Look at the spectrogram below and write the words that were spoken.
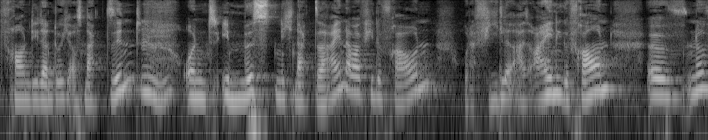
Frauen, die dann durchaus nackt sind. Mhm. Und ihr müsst nicht nackt sein, aber viele Frauen oder viele, also einige Frauen äh, ne,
